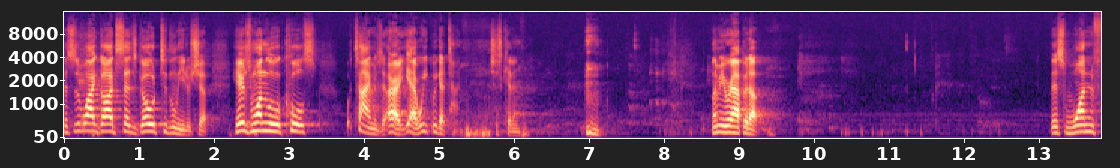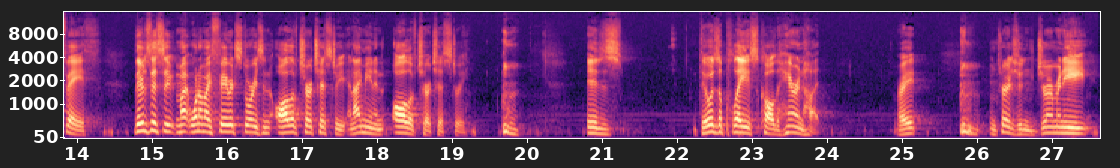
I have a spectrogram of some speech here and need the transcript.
This is why God says, go to the leadership. Here's one little cool. What time is it? All right, yeah, we, we got time. Just kidding. Let me wrap it up. This one faith. There's this, uh, my, one of my favorite stories in all of church history, and I mean in all of church history, is there was a place called Herrnhut, right? in in Germany,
